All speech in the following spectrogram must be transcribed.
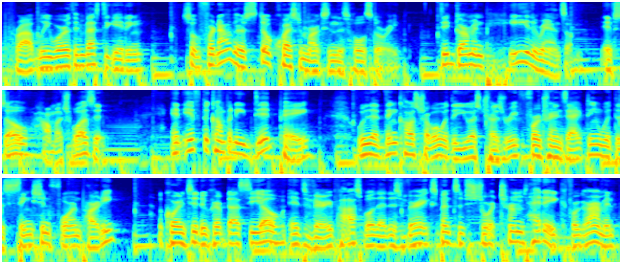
Probably worth investigating. So for now, there's still question marks in this whole story. Did Garmin pay the ransom? If so, how much was it? And if the company did pay, would that then cause trouble with the US Treasury for transacting with a sanctioned foreign party? According to Decrypt.co, it's very possible that this very expensive short term headache for Garmin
